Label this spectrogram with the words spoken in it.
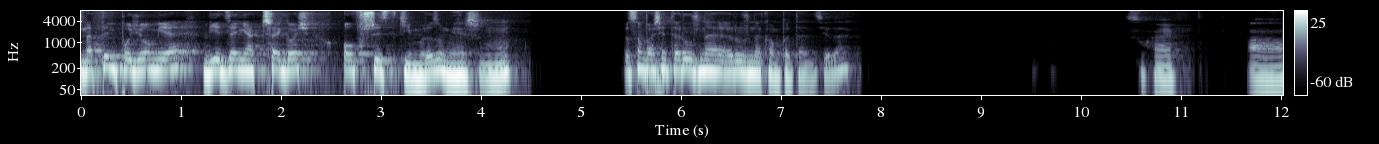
Na tym poziomie wiedzenia czegoś o wszystkim, rozumiesz? Mhm. To są właśnie te różne, różne kompetencje, tak? Słuchaj, a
